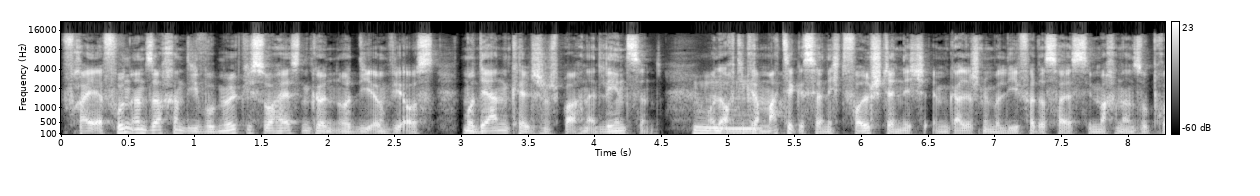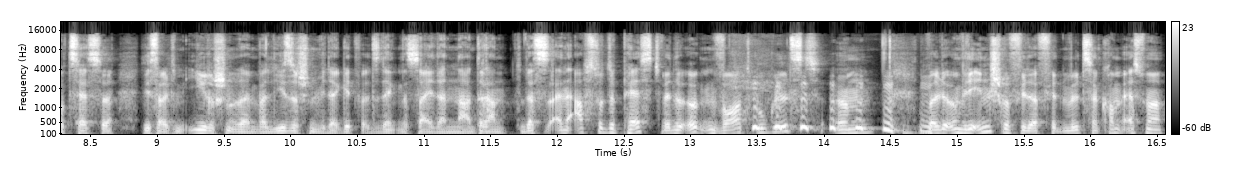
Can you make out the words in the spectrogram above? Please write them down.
frei erfundenen Sachen, die womöglich so heißen könnten oder die irgendwie aus modernen keltischen Sprachen entlehnt sind. Mhm. Und auch die Grammatik ist ja nicht vollständig im Gallischen überliefert. Das heißt, sie machen dann so Prozesse, die es halt im Irischen oder im Walisischen wieder gibt, weil sie denken, das sei dann nah dran. Das ist eine absolute Pest. Wenn du irgendein Wort googelst, ähm, weil du irgendwie die Inschrift wiederfinden willst, dann kommen erstmal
